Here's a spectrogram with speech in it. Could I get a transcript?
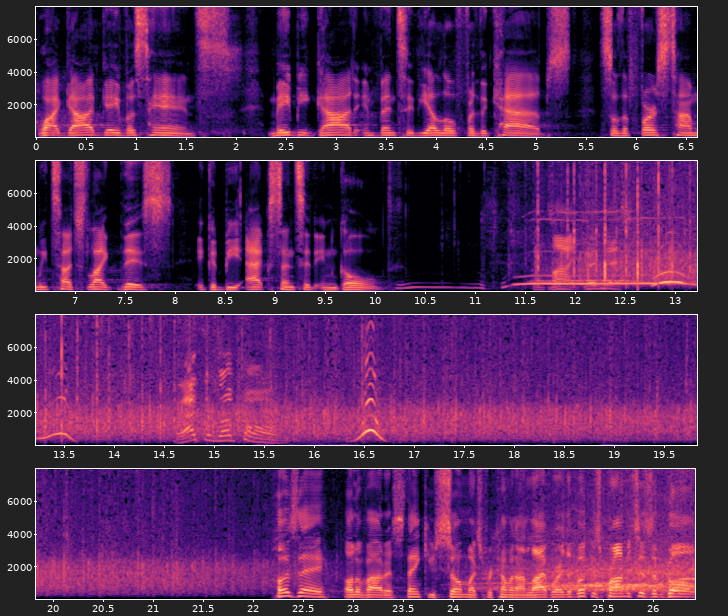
why God gave us hands. Maybe God invented yellow for the cabs, so the first time we touched like this, it could be accented in gold. My goodness. That's a love poem. Jose Olivarez, thank you so much for coming on Live Livewire. The book is Promises of Gold.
